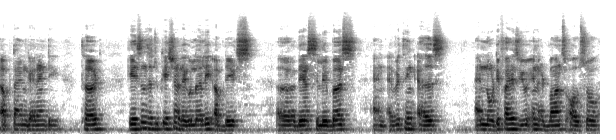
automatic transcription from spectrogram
uptime guarantee. Third, Kaysons Education regularly updates uh, their syllabus and everything else and notifies you in advance also.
